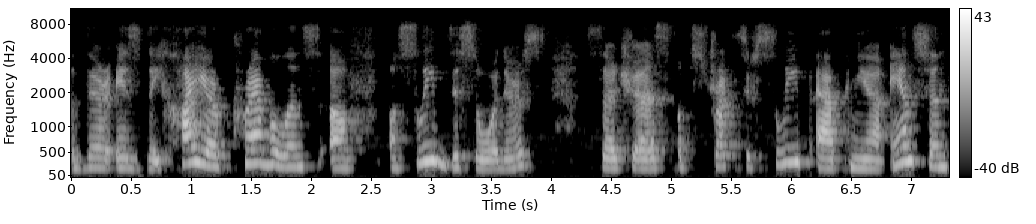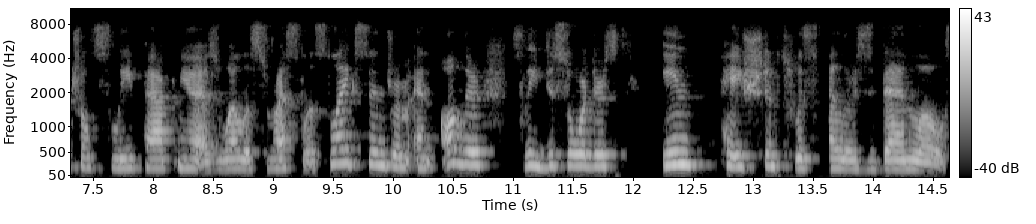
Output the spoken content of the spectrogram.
there is a higher prevalence of uh, sleep disorders such as obstructive sleep apnea and central sleep apnea, as well as restless leg syndrome and other sleep disorders in patients with Ehlers-Danlos.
